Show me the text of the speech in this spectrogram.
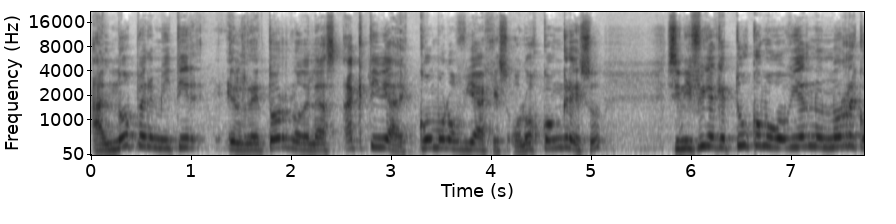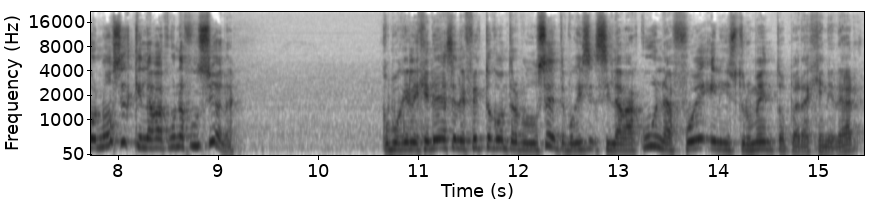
al no permitir el retorno de las actividades como los viajes o los congresos, significa que tú como gobierno no reconoces que la vacuna funciona. Como que le generas el efecto contraproducente, porque si la vacuna fue el instrumento para generar,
